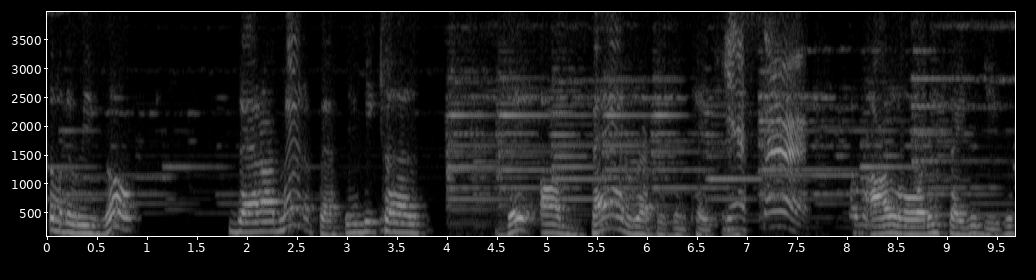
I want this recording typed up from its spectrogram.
some of the results that are manifesting because they are bad representations yes, sir. of our Lord and Savior Jesus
